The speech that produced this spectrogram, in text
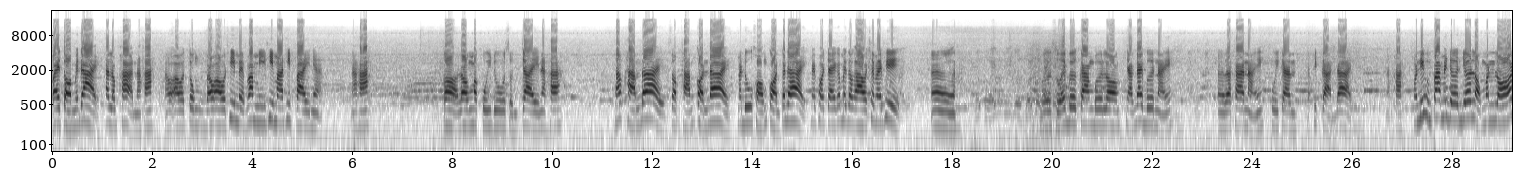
ไปต่อไม่ได้ ถ้าเราพลาดนะคะ เอาเอาตรงเราเอาที่แบบว่ามีที่มาที่ไปเนี่ยนะคะ ก็ลองมาคุยดูสนใจนะคะถ้าถามได้สอบถามก่อนได้ มาดูของก่อนก็ได้ ไม่พอใจก็ไม่ต้องเอาใช่ไหมพี่ เออเบอร์สวยเรามีเบอร์สวยเบอร์สวยเบอร์กลางเบอร์รอง อยากได้เบอร์ไหนเออราคาไหนคุยกันกับพิกาดได้ นะคะ วันนี้คุณป้าไม่เดินเยอะหรอกมันร้อน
